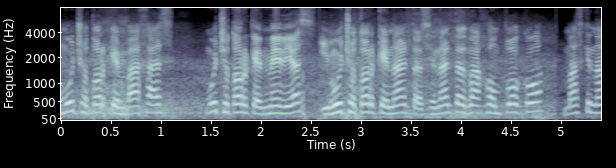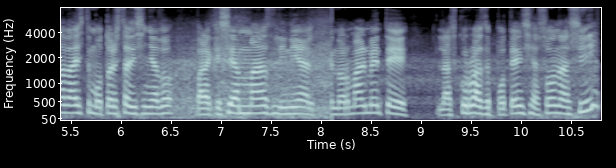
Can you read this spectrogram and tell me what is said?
mucho torque en bajas, mucho torque en medias y mucho torque en altas. En altas baja un poco. Más que nada este motor está diseñado para que sea más lineal. Normalmente las curvas de potencia son así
